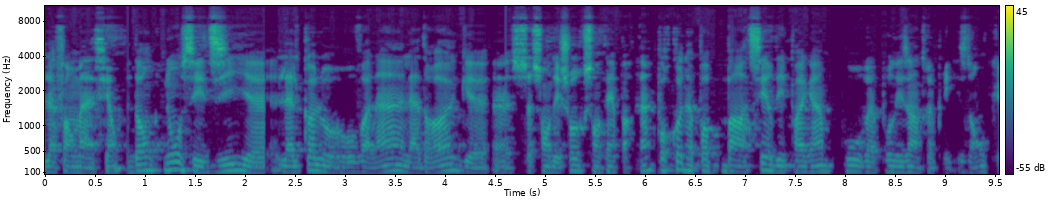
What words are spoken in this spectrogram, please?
la formation. Donc, nous, on s'est dit, euh, l'alcool au, volant, la drogue, ce sont des choses qui sont importantes. Pourquoi ne pas bâtir des programmes pour pour les entreprises? Donc,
